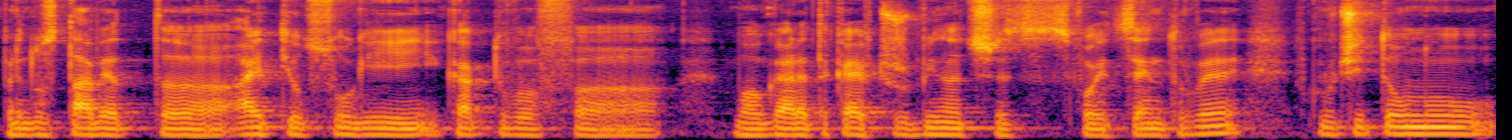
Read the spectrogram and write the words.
предоставят IT услуги както в България, така и в чужбина чрез свои центрове, включително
